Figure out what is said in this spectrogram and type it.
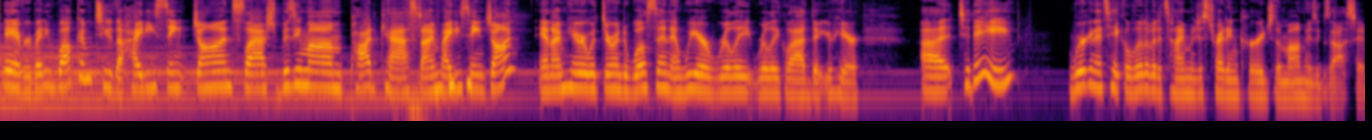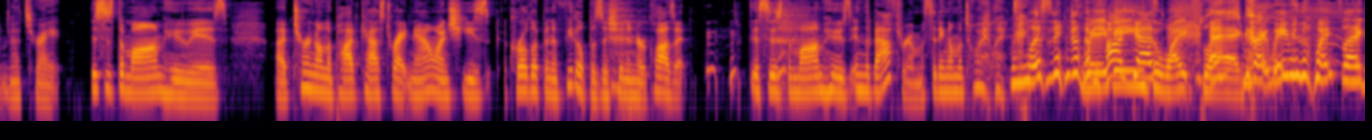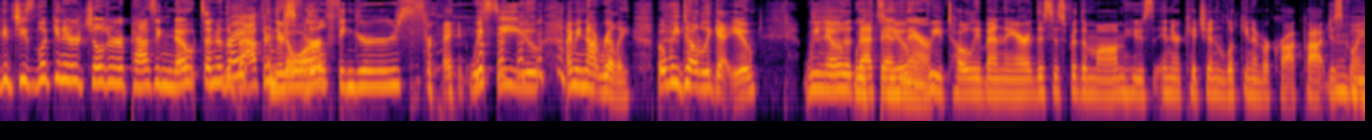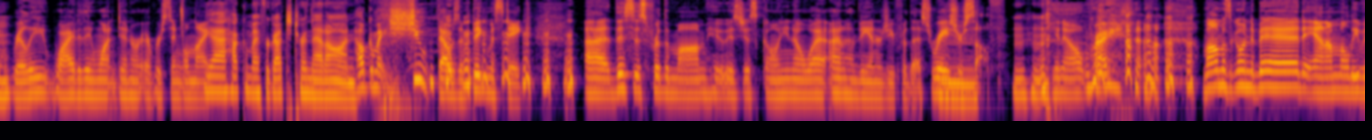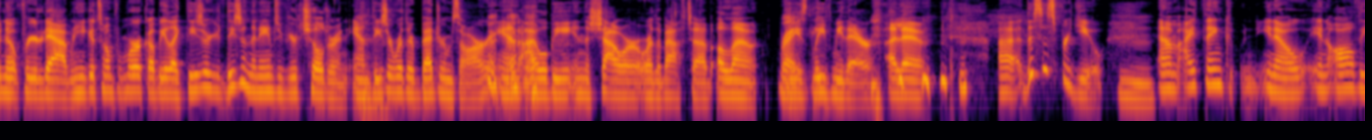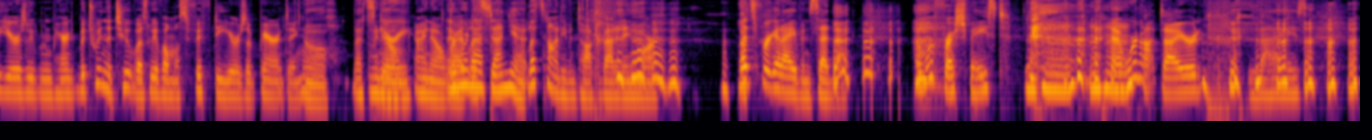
Hey, everybody. Welcome to the Heidi St. John slash Busy Mom podcast. I'm Heidi St. John, and I'm here with Durenda Wilson, and we are really, really glad that you're here. Uh, today, we're going to take a little bit of time and just try to encourage the mom who's exhausted. That's right. This is the mom who is uh, turned on the podcast right now, and she's curled up in a fetal position in her closet. This is the mom who's in the bathroom, sitting on the toilet, right. listening to the waving podcast, the white flag, and, right? Waving the white flag, and she's looking at her children, are passing notes under the right. bathroom and there's door. Little fingers, right? We see you. I mean, not really, but we totally get you. We know that We've that's been you. there. We've totally been there. This is for the mom who's in her kitchen looking at her crock pot, just Mm-hmm. going, "Really? Why do they want dinner every single night?" Yeah, how come I forgot to turn that on? How come I shoot? That was a big mistake. Uh, this is for the mom who is just going, you know what? I don't have the energy for this. Raise yourself. You know, right? Mama's going to bed, and I'm gonna leave a note for your dad when he gets home from work. I'll be like, these are your, these are the names of your children, and these are where their bedrooms are, and I will be in the shower or the bathtub alone. Right. Please leave me there alone. Uh, this is for you. Hmm. Um, I think you know, in all the years we've been parenting, between the two of us, we have almost 50 years of parenting. Oh, that's know, scary. I know, And right? we're not Let's- done yet. Let's not even talk about it anymore. Let's forget I even said that. And we're fresh faced. Mm-hmm, we're not tired. Lies.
